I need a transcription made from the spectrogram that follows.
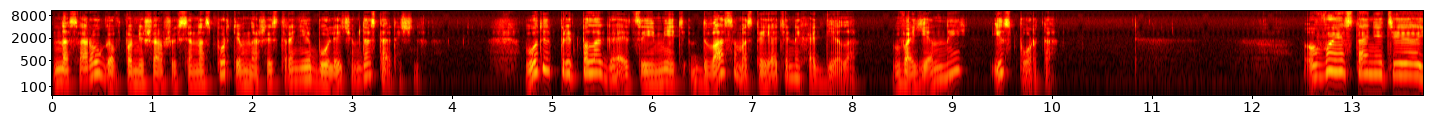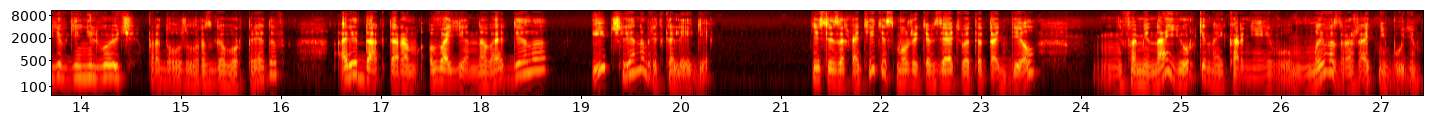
Носорогов, помешавшихся на спорте, в нашей стране более чем достаточно. Вот и предполагается иметь два самостоятельных отдела – военный и спорта – «Вы станете, Евгений Львович, — продолжил разговор предов, — редактором военного отдела и членом редколлегии. Если захотите, сможете взять в этот отдел Фомина, Юркина и Корнееву. Мы возражать не будем».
